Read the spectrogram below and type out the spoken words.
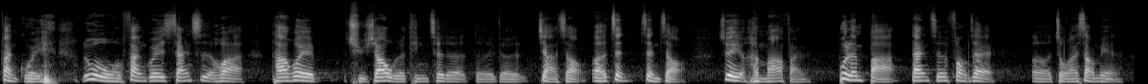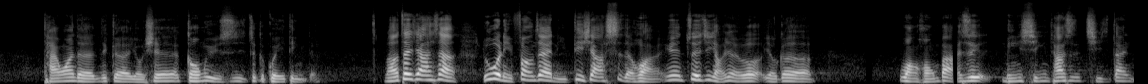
犯规。如果我犯规三次的话，他会取消我的停车的的一个驾照，呃证证照，所以很麻烦。不能把单车放在呃走廊上面。台湾的那个有些公寓是这个规定的。然后再加上，如果你放在你地下室的话，因为最近好像有个有个网红吧，还是明星，他是骑单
